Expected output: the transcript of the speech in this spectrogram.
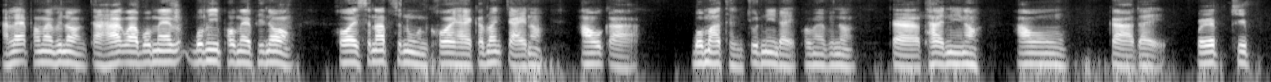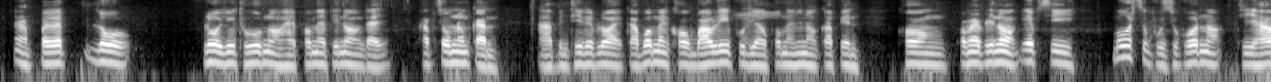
อันแหละพ่อแม่พี่น้องถ้าหากว่าบ่แม่บ่มีพ่อแม่พี่น้อง คอยสนับสนุนคอยให้กำลังใจเนาะเฮาก็บ่มาถึงจุดนี้ได้พ่อแม่พี่น้องก็ท้ายนี้เนาะเฮาก็ได้เปิดคลิปอ่าเปิดโลโล YouTube เนาะให้พ่อแม่พี่น้องได้รับชมนํกันอ่าเป็นที่เรียบร้อยก็บ่แม่นของบาวลี่ผู้เดียวพ่อแม่พี่น้องก็เป็นของพ่อแม่พี่น้อง FC หมดสุผู้สุคนเนาะที่เฮา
